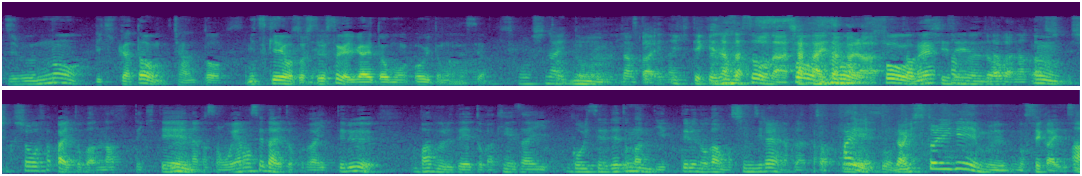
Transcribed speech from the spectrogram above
自分の生き方をちゃんと見つけようとしてる人が意外と思う多いと思うんですよ。そうしないと、うん。なんか生きていけなさそうな社会だから。そう。ね。自多分然とだからなんか、うん。縮小社会とかになってきて、うん。なんかその親の世代とかが言ってるバブルでとか経済合理性でとかって言ってるのがもう信じられなくなっちゃって、パイそうねだか。ら椅子取りゲームの世界ですよ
